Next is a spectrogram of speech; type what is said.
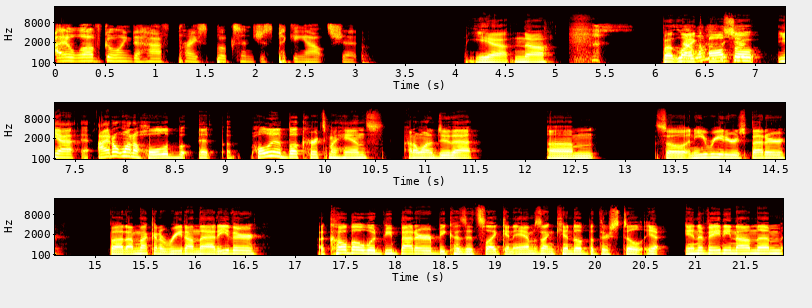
I love going to half price books and just picking out shit. Yeah, nah. But like one of the also, yeah, I don't want to hold a book. Uh, holding a book hurts my hands. I don't want to do that. Um, so an e-reader is better, but I'm not going to read on that either. A Kobo would be better because it's like an Amazon Kindle, but they're still I- innovating on them.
